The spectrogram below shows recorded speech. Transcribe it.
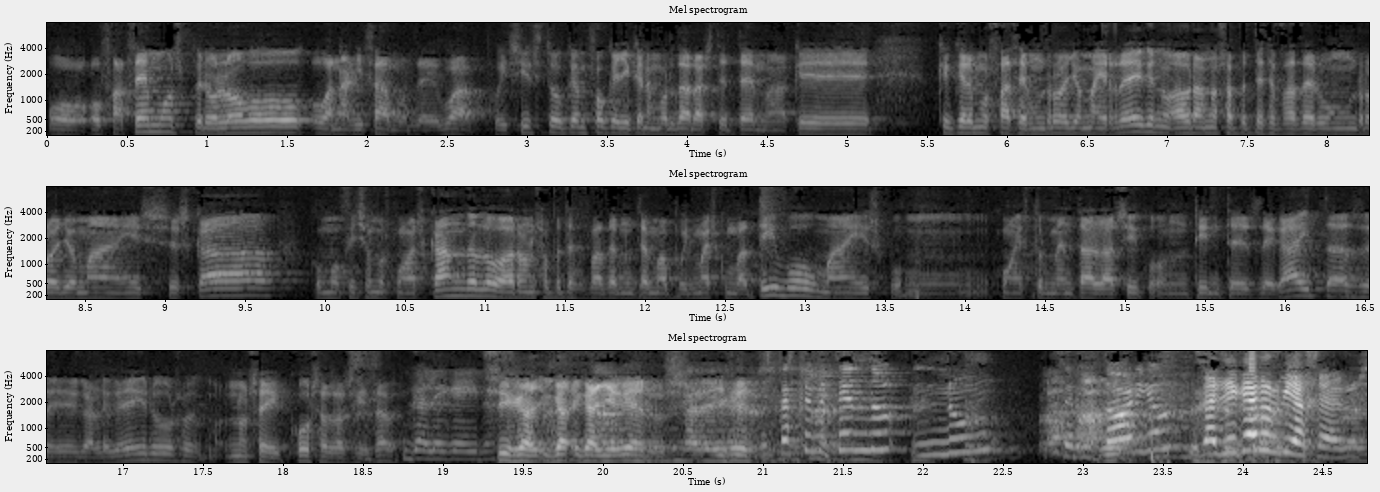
o, o facemos, pero logo o analizamos de, buah, pois isto que enfoque lle queremos dar a este tema, que que queremos facer un rollo máis reggae, ahora nos apetece facer un rollo máis ska, como fixemos con Escándalo, ahora nos apetece facer un tema pois máis combativo, máis con, con instrumental así, con tintes de gaitas, de galegueiros, non sei, cousas así, sabes? Galegueiros. Sí, ga, ga. Gallegueros. Estás te metendo nun Territorio. Gallegueros viajeros.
